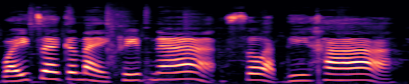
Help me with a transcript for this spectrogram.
ไว้เจอกันใหม่คลิปหน้า สวัสดีค่ะ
